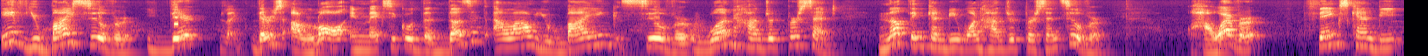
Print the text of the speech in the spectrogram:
if you buy silver, there like there's a law in Mexico that doesn't allow you buying silver 100%. Nothing can be 100% silver. However, things can be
